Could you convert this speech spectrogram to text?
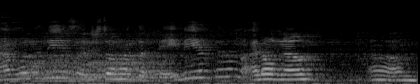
Have one of these. I just don't have the baby of them. I don't know. Um.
